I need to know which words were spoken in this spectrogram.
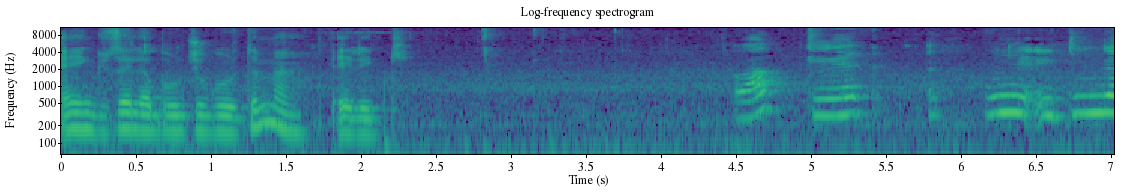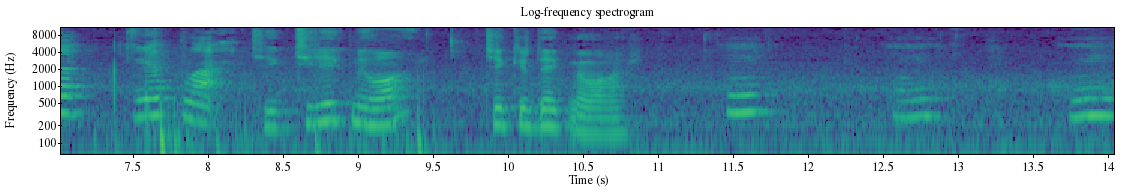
En güzel abur cubur değil mi? Erik. Bak çilek. Bunun içinde çilek var. Çilek, çilek mi var? Çekirdek mi var? Hı. Hı. Hı.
